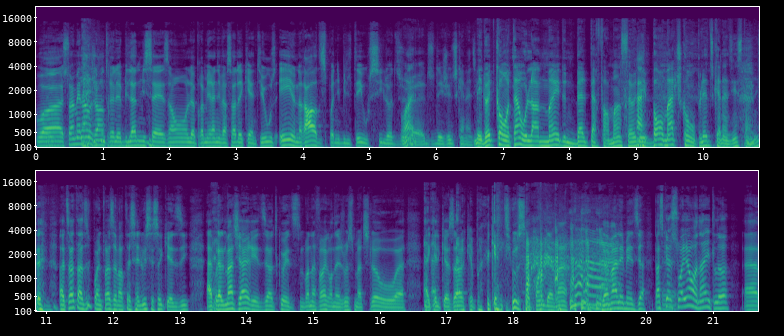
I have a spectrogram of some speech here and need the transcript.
Ouais, c'est un mélange entre le bilan de mi-saison, le premier anniversaire de Kent Hughes et une rare disponibilité aussi là, du, Ouais. euh, du DG du Canadien. Mais il doit être content au lendemain d'une belle performance. C'est un des bons matchs complets du Canadien cette année. As-tu entendu le point de presse de Martin Saint-Louis? C'est ça qu'il a dit. Après le match hier, il a dit, en tout cas, c'est une bonne affaire qu'on a joué ce match-là euh, à quelques heures que Kent Hughes se pointe devant, devant les médias. Parce que, soyons honnêtes, là, euh,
